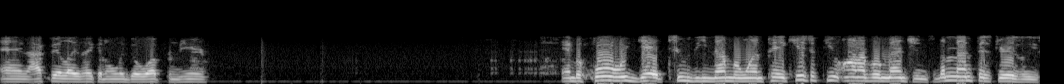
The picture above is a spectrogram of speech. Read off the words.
and I feel like they can only go up from here. And before we get to the number one pick, here's a few honorable mentions. The Memphis Grizzlies.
